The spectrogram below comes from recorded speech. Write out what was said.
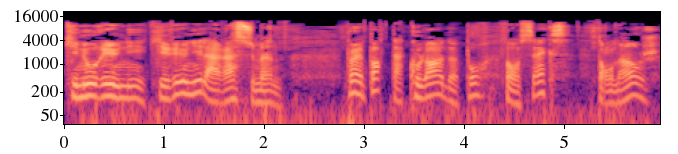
qui nous réunissent, qui réunissent la race humaine. Peu importe ta couleur de peau, ton sexe, ton âge,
